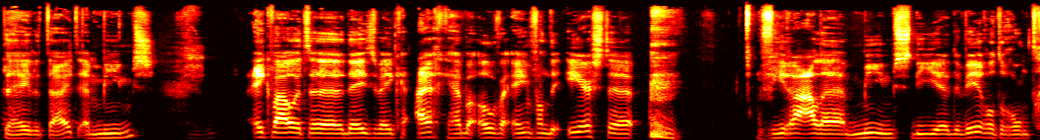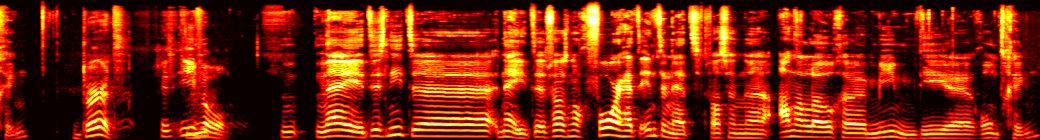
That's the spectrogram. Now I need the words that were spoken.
De hele tijd. En memes. Ik wou het eh, deze week eigenlijk hebben over een van de eerste virale memes die eh, de wereld rondging. Bird is evil. Nee, het is niet. eh, nee, het- was nog voor het internet. Het was een eh, analoge meme die eh, rondging.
